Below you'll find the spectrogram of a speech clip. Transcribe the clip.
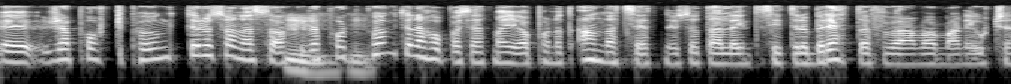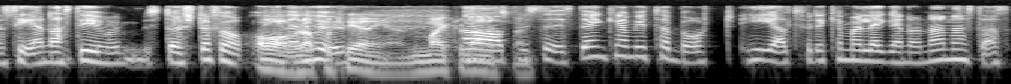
Eh, rapportpunkter och sådana saker. Mm, mm, Rapportpunkterna hoppas jag att man gör på något annat sätt nu så att alla inte sitter och berättar för varandra vad man har gjort sen senast. Det är ju största förhoppningen. Avrapporteringen, micromanagement. Ja precis, den kan vi ta bort helt för det kan man lägga någon annanstans.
